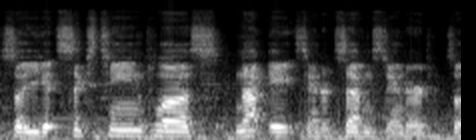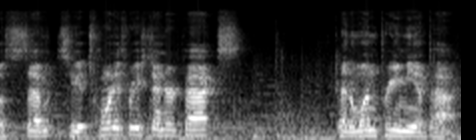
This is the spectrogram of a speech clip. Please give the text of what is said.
So you get 16 plus, not 8 standard, 7 standard. So, seven, so you get 23 standard packs and one premium pack.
